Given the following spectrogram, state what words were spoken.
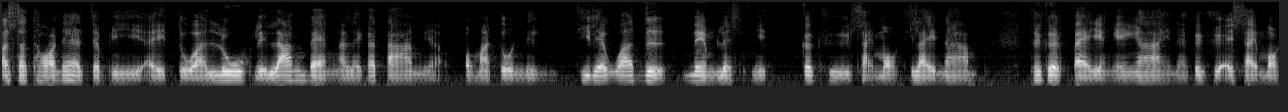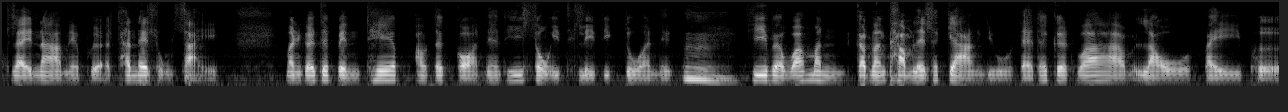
อัสซาทอสเนี่ยจะมีไอตัวลูกหรือร่างแบ่งอะไรก็ตามเนี่ยออกมาตัวหนึ่งที่เรียกว่า the nameless myth ก็คือสายหมอกที่ไร้นาม ถ้าเกิดแปลอย่างง่ายๆนะก็คือไอสายหมอกที่ไร้นามเนี่ยเผื่อท่านได้สงสัย มันก็จะเป็นเทพอัลตกอดเนี่ยที่ทรงอิทธิฤทธิ์อีกตัวหนึ่งอืมที่แบบว่ามันกำลังทำอะไรสักอย่างอยู่ แต่ถ้าเกิดว่าเราไปเผลอ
